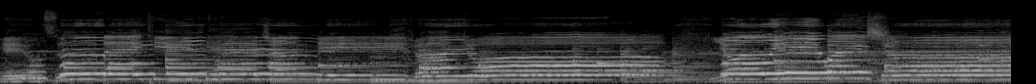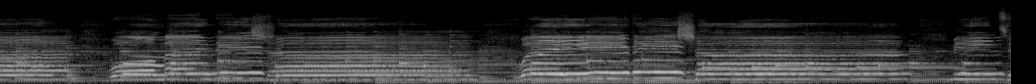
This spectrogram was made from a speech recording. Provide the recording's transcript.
也有慈悲体贴真的软弱。有一位神，我们的神，唯一的神，名叫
